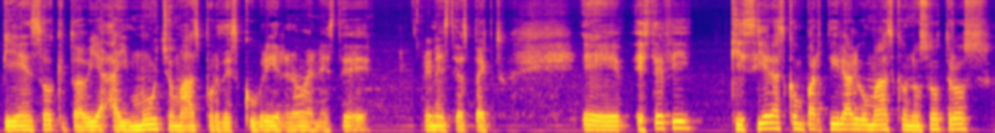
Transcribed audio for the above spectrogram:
pienso que todavía hay mucho más por descubrir, ¿no? En este, en este aspecto. Eh, Steffi, ¿quisieras compartir algo más con nosotros?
